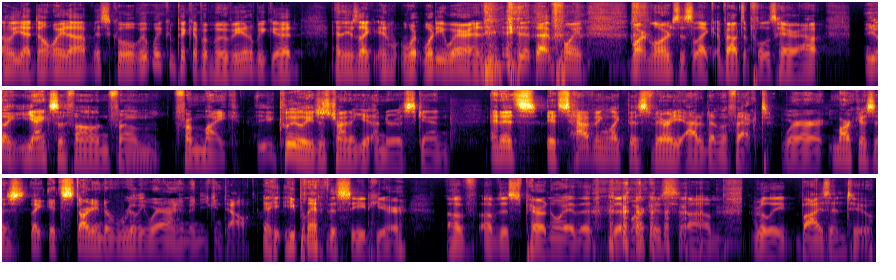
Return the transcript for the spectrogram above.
Oh yeah, don't wait up. It's cool. We, we can pick up a movie. It'll be good. And he's like, "And what what are you wearing?" and at that point, Martin Lawrence is like about to pull his hair out. he like yanks the phone from from Mike, He clearly just trying to get under his skin. And it's it's having like this very additive effect where Marcus is like it's starting to really wear on him, and you can tell. Yeah, he, he planted the seed here of of this paranoia that that Marcus um, really buys into.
